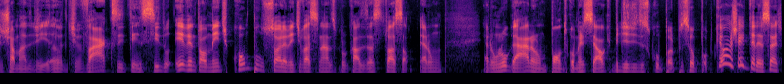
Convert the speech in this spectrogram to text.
chamadas de anti-vax e terem sido eventualmente compulsoriamente vacinadas por causa da situação. Era um, era um lugar, era um ponto comercial que pedia de desculpa para o seu povo, que eu achei interessante.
